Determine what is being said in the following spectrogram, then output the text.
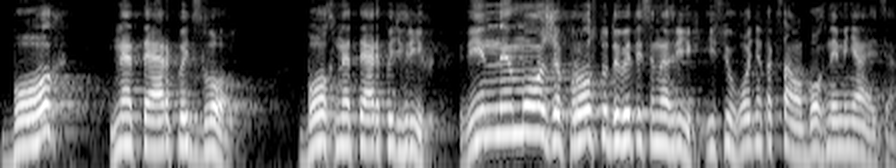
Бог не терпить зло. Бог не терпить гріх. Він не може просто дивитися на гріх. І сьогодні так само Бог не міняється.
